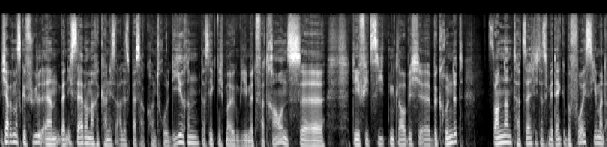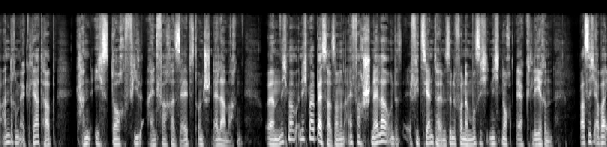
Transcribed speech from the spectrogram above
Ich habe immer das Gefühl, ähm, wenn ich selber mache, kann ich es alles besser kontrollieren. Das liegt nicht mal irgendwie mit Vertrauensdefiziten, glaube ich, äh, begründet sondern tatsächlich, dass ich mir denke, bevor ich es jemand anderem erklärt habe, kann ich es doch viel einfacher selbst und schneller machen. Ähm, nicht, mal, nicht mal besser, sondern einfach schneller und effizienter im Sinne von, da muss ich nicht noch erklären. Was ich aber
